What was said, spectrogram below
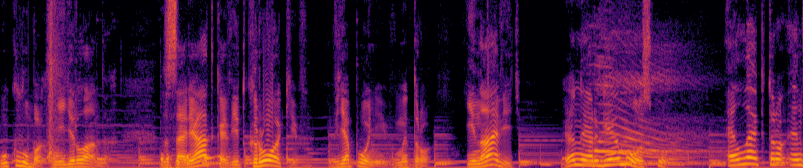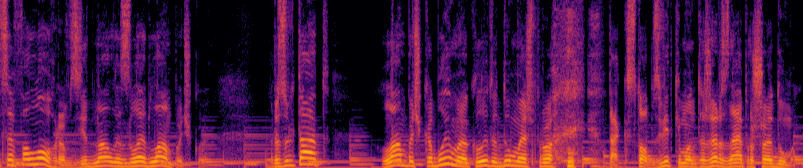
у клубах в Нідерландах. Зарядка від кроків в Японії в метро. І навіть енергія мозку. Електроенцефалограф з'єднали з LED-лампочкою. Результат лампочка блимає, коли ти думаєш про. Так, стоп, звідки монтажер знає, про що я думаю.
